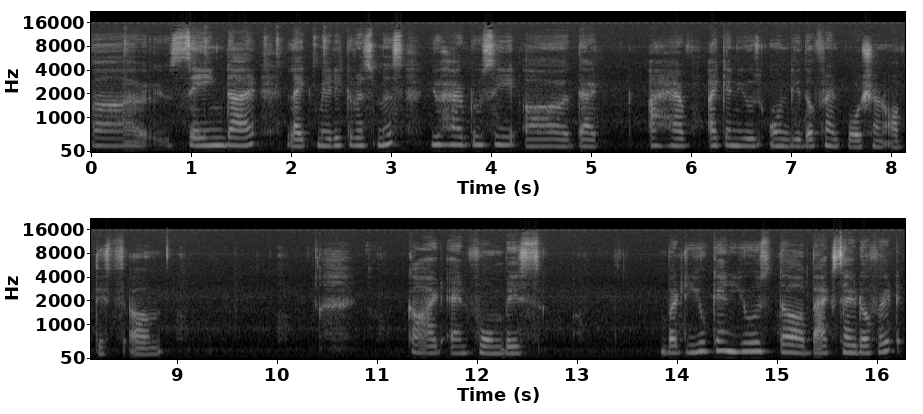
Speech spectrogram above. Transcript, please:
uh, saying die like Merry Christmas you have to see uh, that I have I can use only the front portion of this um, card and foam base but you can use the back side of it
